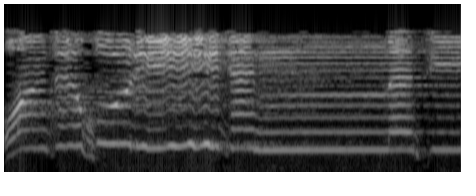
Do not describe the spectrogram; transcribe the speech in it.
وادخلي جنتي.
